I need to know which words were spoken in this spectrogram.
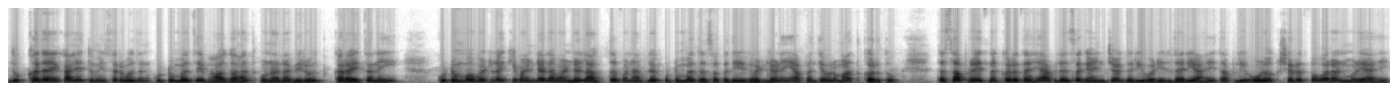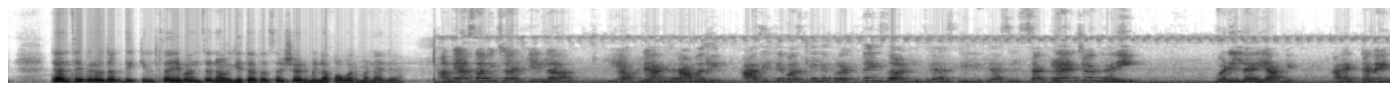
दुःखदायक आहे. तुम्ही सर्वजण कुटुंबाचे भाग आहात. कुणाला विरोध करायचा नाही. कुटुंब म्हटलं की भांड्याला भांडं लागतं पण आपल्या कुटुंबात असं कधी घडलं नाही. आपण त्यावर मात करतो. तसा प्रयत्न करत आहे. आपल्या सगळ्यांच्या घरी वडीलधारी आहेत. आपली ओळख शरद पवारांमुळे आहे. त्यांचे विरोधक देखील साहेबांचं नाव घेतात असं शर्मिला पवार म्हणाल्या. आम्ही असा विचार केला की आपल्या घरामध्ये. आज इथे बसलेले प्रत्येक जण इथे असतील इथे असतील सगळ्यांच्या घरी वडीलधारी आहेत. आहेत का नाही?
